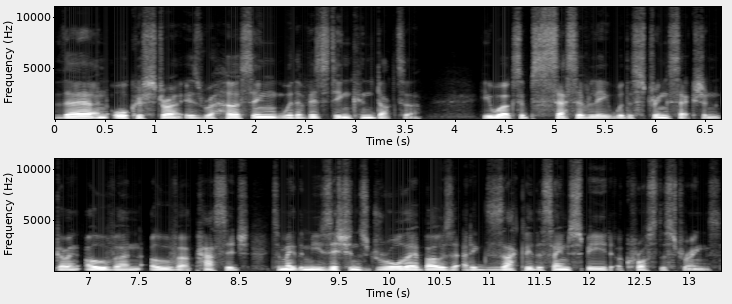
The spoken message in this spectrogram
There, an orchestra is rehearsing with a visiting conductor. He works obsessively with the string section, going over and over a passage to make the musicians draw their bows at exactly the same speed across the strings.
